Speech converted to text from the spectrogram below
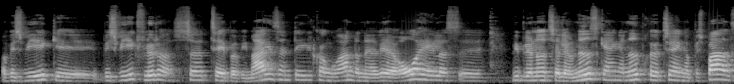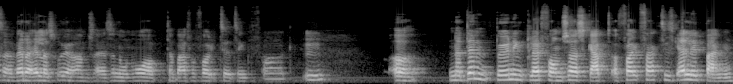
Og hvis vi ikke, øh, hvis vi ikke flytter os, så taber vi markedsandel, konkurrenterne er ved at overhale os, øh, vi bliver nødt til at lave nedskæringer, nedprioriteringer, besparelser, og hvad der ellers ryger om sig, er sådan nogle ord, der bare får folk til at tænke, fuck. Mm. Og når den burning platform så er skabt, og folk faktisk er lidt bange,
